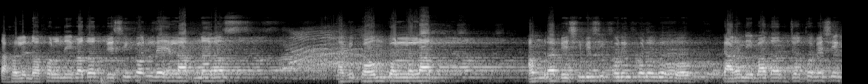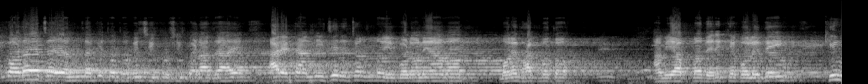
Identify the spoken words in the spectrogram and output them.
তাহলে নফল ইবাদত বেশি করলে লাভ না লস? কম করলে লাভ? আমরা বেশি বেশি করে করব। কারণ ইবাদত যত বেশি করা যায়, আল্লাহকে তত বেশি খুশি করা যায়। আর এটা নিজের জন্যই বড় নেয়ামত। মনে থাকব তো? আমি আপনাদেরকে বলে দেই কেউ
